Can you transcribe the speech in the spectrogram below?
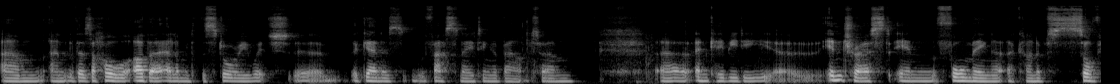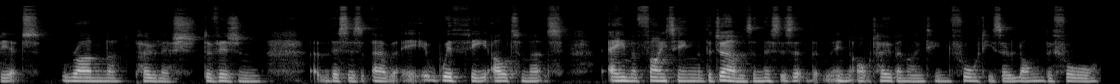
um, and there's a whole other element of the story which, uh, again, is fascinating about. Um, uh, NKVD uh, interest in forming a, a kind of Soviet run Polish division. This is uh, with the ultimate aim of fighting the Germans, and this is in October 1940, so long before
